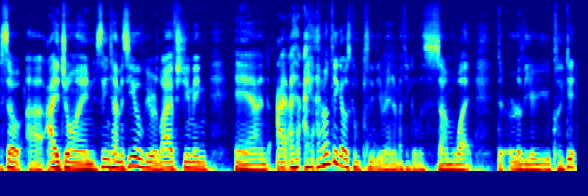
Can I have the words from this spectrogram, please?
So uh, I joined same time as you. We were live streaming, and I, I I- I don't think it was completely random. I think it was somewhat the earlier you clicked it.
